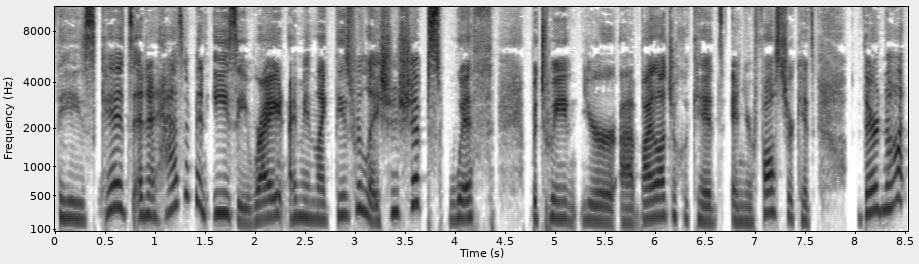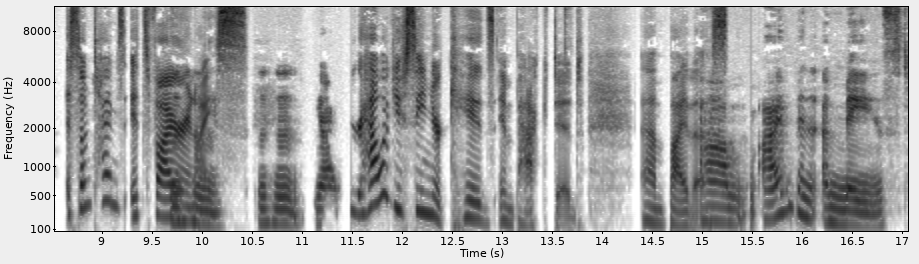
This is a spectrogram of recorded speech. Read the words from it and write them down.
these kids and it hasn't been easy right i mean like these relationships with between your uh, biological kids and your foster kids they're not sometimes it's fire mm-hmm. and ice mm-hmm. yeah how have you seen your kids impacted um, by this? Um, i've been amazed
